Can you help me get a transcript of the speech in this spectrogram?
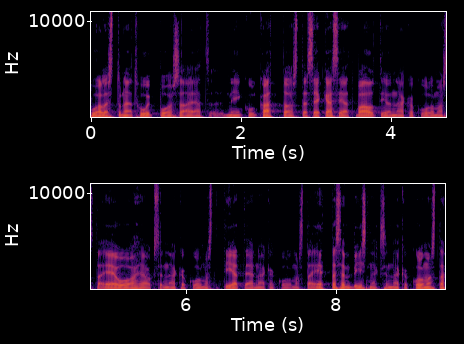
huolestuneet huippuosaajat niin kuin katsoo sitä sekä sieltä valtion näkökulmasta, EU-ohjauksen näkökulmasta, tieteen näkökulmasta, että sen bisneksen näkökulmasta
